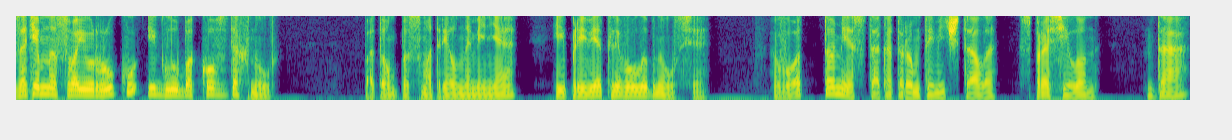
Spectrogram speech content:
затем на свою руку и глубоко вздохнул. Потом посмотрел на меня и приветливо улыбнулся. «Вот то место, о котором ты мечтала?» — спросил он. «Да».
